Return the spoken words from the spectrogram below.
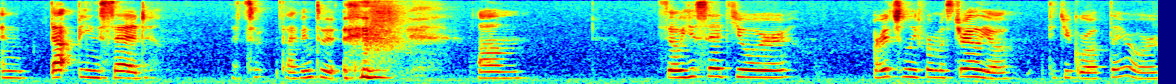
And that being said, let's dive into it. um, so you said you're originally from Australia. Did you grow up there or?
